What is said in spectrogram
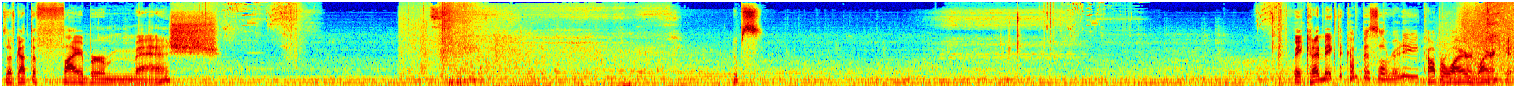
So I've got the fiber mesh. Oops. Wait, can I make the compass already? Copper wire and wiring kit.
